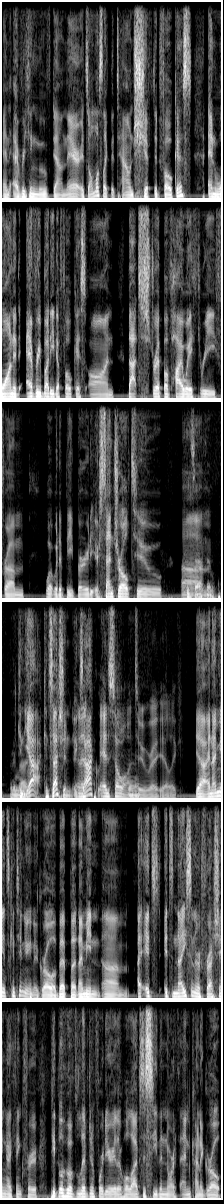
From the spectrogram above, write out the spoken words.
and everything moved down there, it's almost like the town shifted focus and wanted everybody to focus on that strip of Highway Three from what would it be, Bertie or Central to um, pretty con- yeah, concession and exactly. and so on Yeah. too, right? Yeah, like Yeah, and I mean it's continuing to grow a bit, but I mean um, it's it's nice and refreshing. I think for people who have lived in Fort Erie their whole lives to see the North End kind of grow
